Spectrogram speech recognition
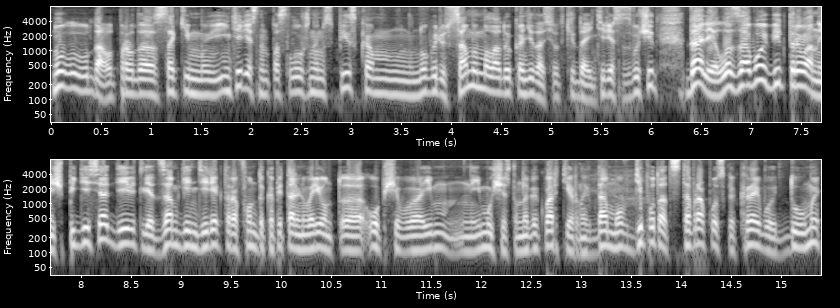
Ну, да, вот, правда, с таким интересным послужным списком, ну, говорю, самый молодой кандидат, все-таки, да, интересно звучит. Далее, Лозовой Виктор Иванович, 59 лет, замгендиректора Фонда капитального ремонта общего им, имущества многоквартирных домов, депутат Ставропольской краевой думы,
